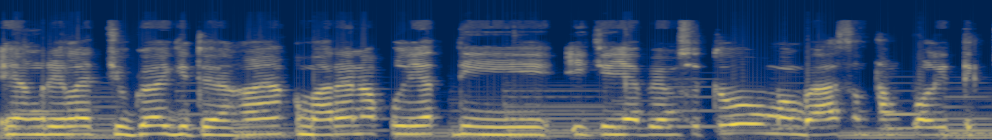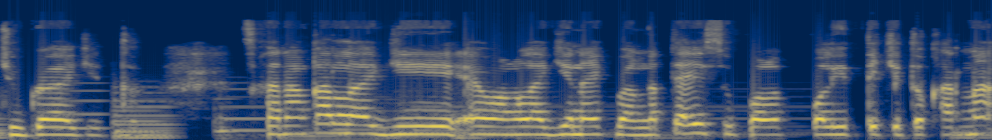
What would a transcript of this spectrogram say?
yang relate juga gitu ya karena kemarin aku lihat di IG-nya BEMS itu membahas tentang politik juga gitu. Sekarang kan lagi emang lagi naik banget ya isu politik itu karena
